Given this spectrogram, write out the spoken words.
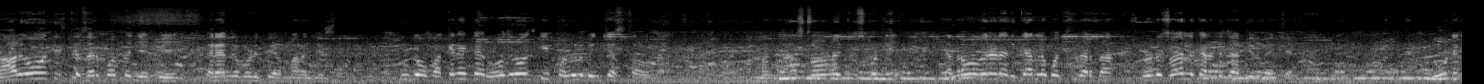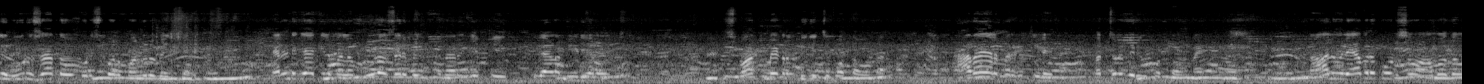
నాలుగో తీస్తే సరిపోతుందని చెప్పి నరేంద్ర మోడీ తీర్మానం చేశారు. ఇంకో పక్కనంటే రోజు రోజుకి పనులు పెంచేస్తూ ఉన్నారు మన రాష్ట్రంలో చూసుకోండి చంద్రబాబు నాయుడు అధికారంలోకి వచ్చిన తర్వాత రెండు సార్లు కరెంటు ఛార్జీలు పెంచారు నూటికి నూరు శాతం మున్సిపల్ పన్నులు పెంచారు కరెంటు ఛార్జీలు మళ్ళీ మూడోసారి పెంచుతున్నారని చెప్పి ఇవాళ మీడియాలో స్మార్ట్ మీటర్లు బిగించిపోతూ ఉన్నారు. ఆదాయాలు పెరగట్లేదు ఖర్చులు పెరిగిపోతూ ఉన్నాయి. నాలుగు లేబర్ కోడ్స్ ఆమోదం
